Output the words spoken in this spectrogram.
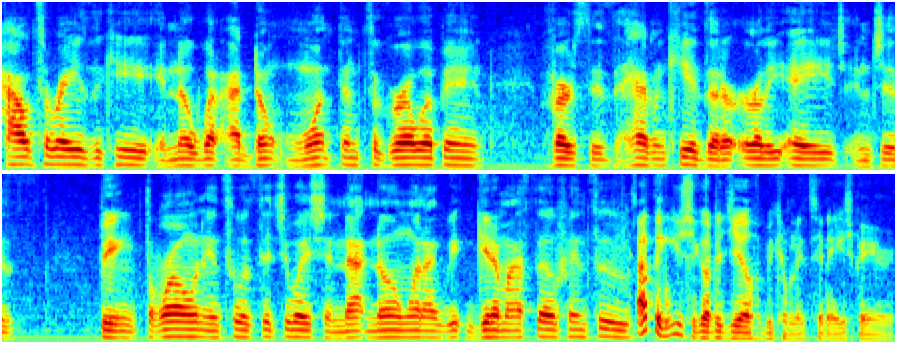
how to raise a kid and know what I don't want them to grow up in, versus having kids at an early age and just being thrown into a situation not knowing what I'm get- getting myself into. I think you should go to jail for becoming a teenage parent.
